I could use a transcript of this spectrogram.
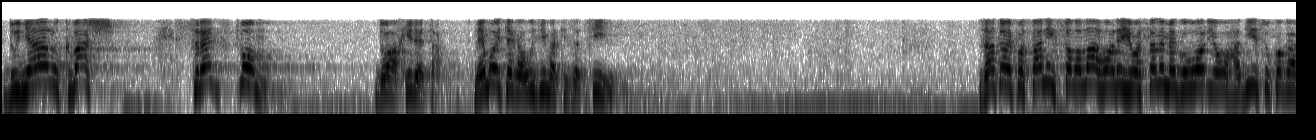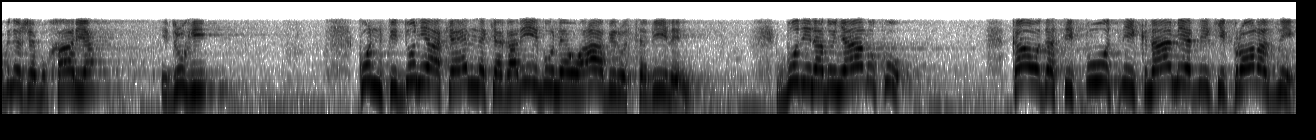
dunjaluk vaš sredstvom do ahireta. Nemojte ga uzimati za cilj. Zato je poslanik sallallahu alejhi ve selleme govorio o hadisu koga bilježe Buharija i drugi Kun fi dunja ke enneke garibu ne uabiru sebilin. Budi na dunjaluku kao da si putnik, namjernik i prolaznik.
